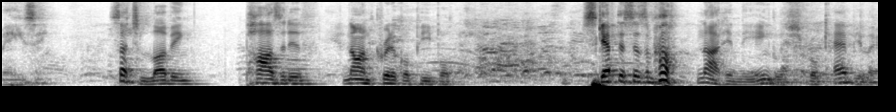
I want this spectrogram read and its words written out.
amazing. Such loving, positive, non critical people. Skepticism, huh, not in the English vocabulary.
